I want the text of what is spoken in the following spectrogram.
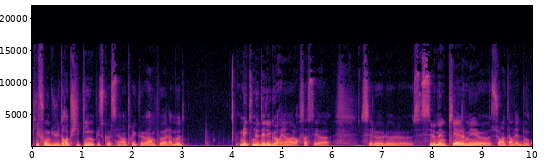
qui font du dropshipping puisque c'est un truc un peu à la mode, mais qui ne délèguent rien. Alors ça c'est c'est le, même piège mais sur internet. Donc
